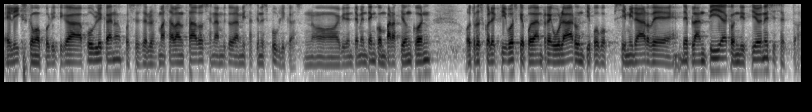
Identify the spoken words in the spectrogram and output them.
el IX como política pública ¿no? pues es de los más avanzados en el ámbito de administraciones públicas, no evidentemente en comparación con otros colectivos que puedan regular un tipo similar de, plantilla, condiciones y sector.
